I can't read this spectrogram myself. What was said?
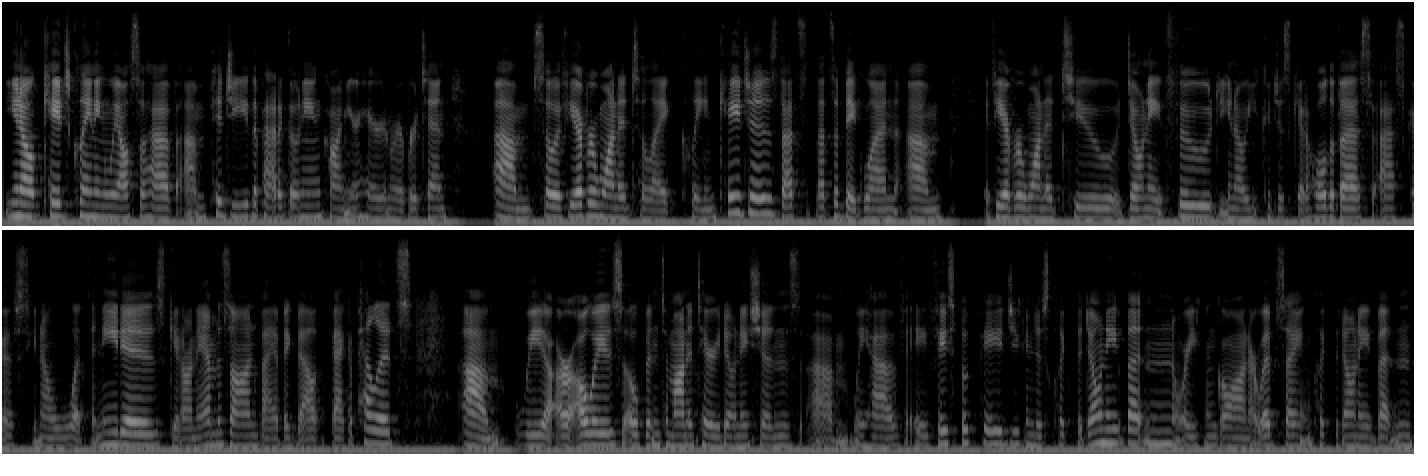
you know, cage cleaning. We also have um, Pidgey, the Patagonian conure here in Riverton. Um, so if you ever wanted to like clean cages, that's that's a big one. Um, if you ever wanted to donate food, you know, you could just get a hold of us, ask us, you know, what the need is, get on Amazon, buy a big bag of pellets. Um, we are always open to monetary donations. Um, we have a Facebook page. You can just click the donate button, or you can go on our website and click the donate button.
